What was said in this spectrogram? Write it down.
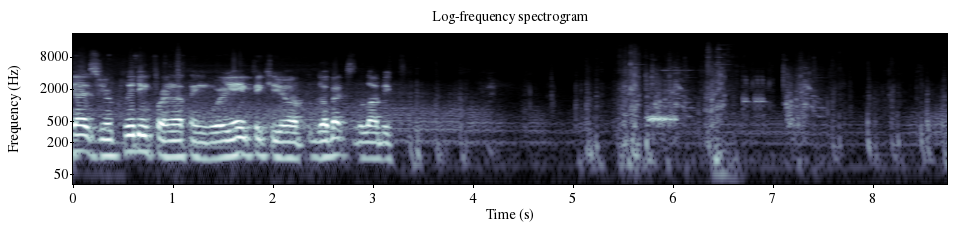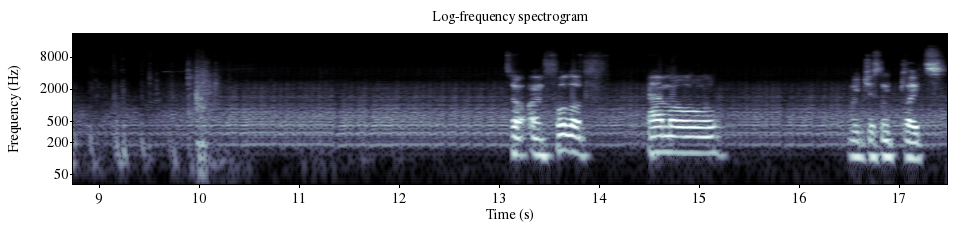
Guys, you're pleading for nothing. We ain't picking you up. Go back to the lobby. So I'm full of ammo. We just need plates.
